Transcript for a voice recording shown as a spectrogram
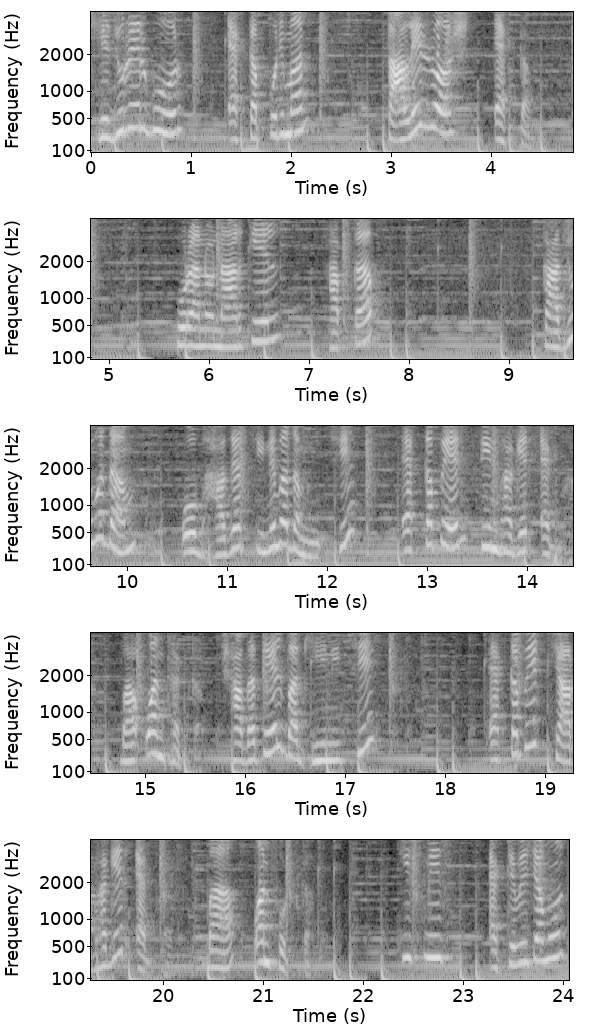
খেজুরের গুড় এক কাপ পরিমাণ। তালের রস এক কাপ। পোড়ানো নারকেল হাফ কাপ। কাজু বাদাম ও ভাজা বাদাম নিচ্ছি, এক কাপের তিন ভাগের এক ভাগ বা ওয়ান থার্ড কাপ সাদা তেল বা ঘি নিচ্ছি, এক কাপের চার ভাগের এক ভাগ বা ওয়ান ফোর্থ কাপ কিশমিশ এক টেবিল চামচ,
